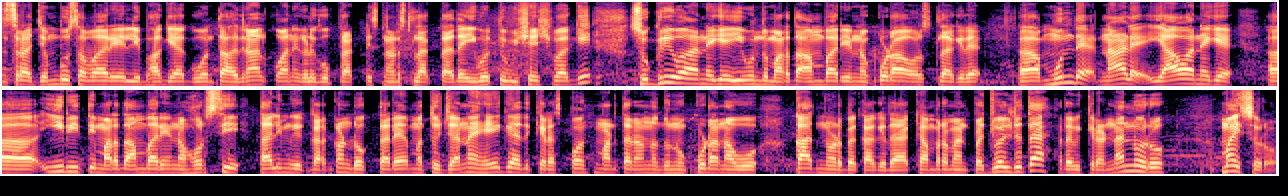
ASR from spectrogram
ದಸರಾ ಜಂಬೂ ಸವಾರಿಯಲ್ಲಿ ಭಾಗಿಯಾಗುವಂಥ ಹದಿನಾಲ್ಕು ಆನೆಗಳಿಗೂ ಪ್ರಾಕ್ಟೀಸ್ ನಡೆಸಲಾಗ್ತಾ ಇದೆ. ಇವತ್ತು ವಿಶೇಷವಾಗಿ ಸುಗ್ರೀವ ಆನೆಗೆ ಈ ಒಂದು ಮರದ ಅಂಬಾರಿಯನ್ನು ಕೂಡ ಹೊರಿಸಲಾಗಿದೆ. ಮುಂದೆ, ನಾಳೆ ಯಾವ ಆನೆಗೆ ಈ ರೀತಿ ಮರದ ಅಂಬಾರಿಯನ್ನು ಹೊರಿಸಿ ತಾಲೀಮಿಗೆ ಕರ್ಕೊಂಡು ಹೋಗ್ತಾರೆ ಮತ್ತು ಜನ ಹೇಗೆ ಅದಕ್ಕೆ ರೆಸ್ಪಾನ್ಸ್ ಮಾಡ್ತಾರೆ ಅನ್ನೋದನ್ನು ಕೂಡ ನಾವು ಕಾದು ನೋಡಬೇಕಾಗಿದೆ. ಕ್ಯಾಮ್ರಾಮ್ಯಾನ್ ಪ್ರಜ್ವಲ್ ಜೊತೆ ರವಿಕಿರಣ್ ನನ್ನೂರು, ಮೈಸೂರು.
